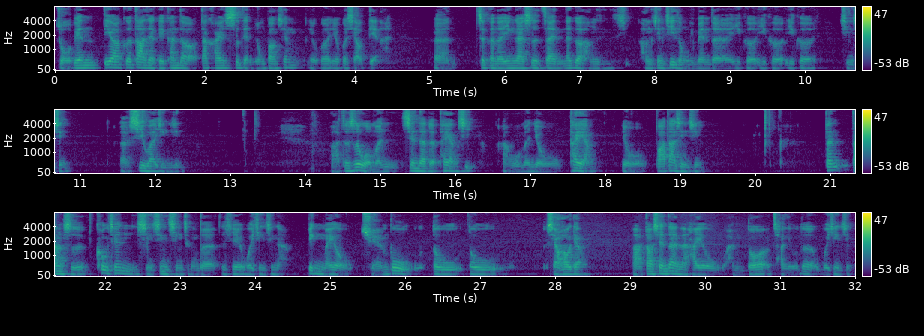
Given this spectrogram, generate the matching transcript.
左边第二个大家可以看到，大概四点钟方向有个有个小点啊，呃这个呢应该是在那个恒恒星系统里面的一个一个一个行星，呃系外行星。啊，这是我们现在的太阳系啊，我们有太阳，有八大行星，但当时扣欠行星形成的这些微行星啊，并没有全部都都消耗掉，啊，到现在呢还有很多残留的微行星，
